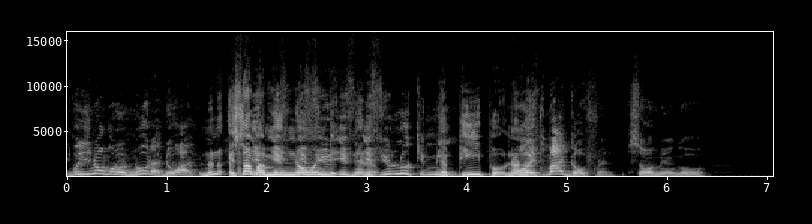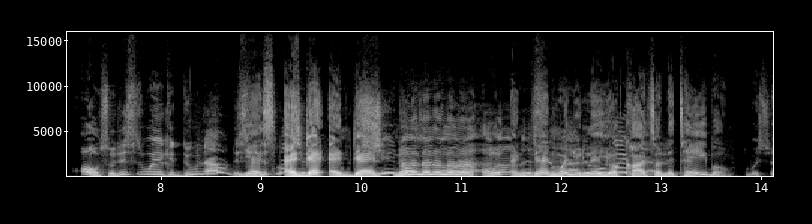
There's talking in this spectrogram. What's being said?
upgrade. But you're not gonna know that, though, are you? No, no, it's not about me if, knowing if you, the- if, no, no. if you look at me, the people. No, or no. if my girlfriend saw me and go, "Oh, so this is what you can do now?" This Yes, and smashing?" then and then She no no no no no no. Oh, Uh, and then when you lay your like cards that. on the table. But she,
